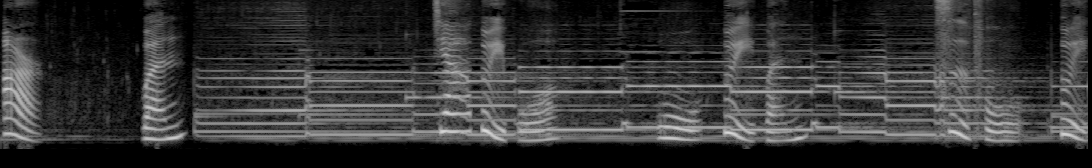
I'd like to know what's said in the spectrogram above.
二，文。家对国，武对文，四府对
